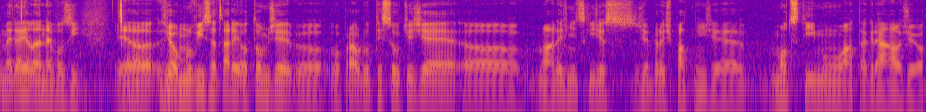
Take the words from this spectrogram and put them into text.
medaile nevozí? Uh, že jo, mluví se tady o tom, že uh, opravdu ty soutěže uh, mládežnický, že, že byly špatný, že moc týmů a tak dále. Že jo.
